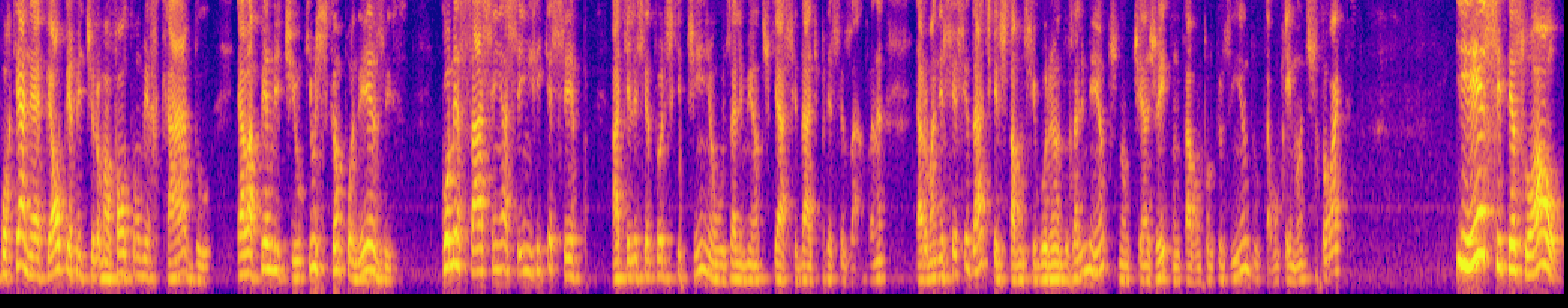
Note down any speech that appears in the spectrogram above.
Porque a NEP, ao permitir uma volta ao mercado, ela permitiu que os camponeses começassem a se enriquecer, aqueles setores que tinham os alimentos que a cidade precisava. Né? Era uma necessidade, que eles estavam segurando os alimentos, não tinha jeito, não estavam produzindo, estavam queimando estoques. E esse pessoal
